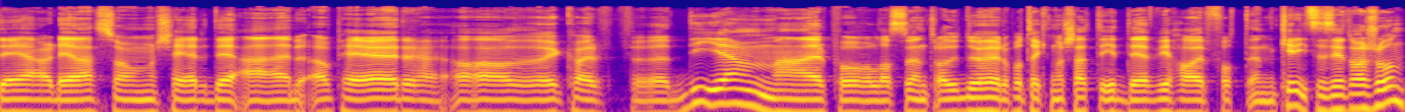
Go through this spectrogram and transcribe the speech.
Det er det som skjer. Det er Au pair av Carpe Diem her på Volda Studentradio. Du hører på Teknoschat idet vi har fått en krisesituasjon.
